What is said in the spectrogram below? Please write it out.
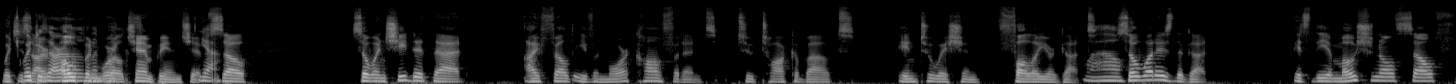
which is Which our, is our open world championship. Yeah. So, so when she did that, I felt even more confident to talk about intuition, follow your gut. Wow. So, what is the gut? It's the emotional self,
